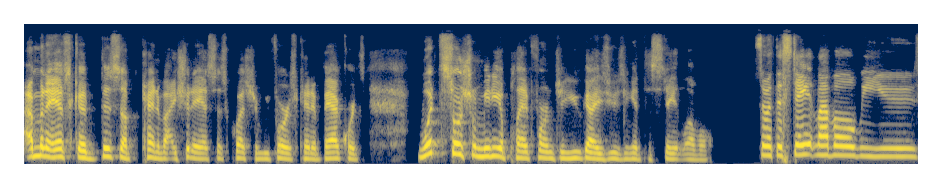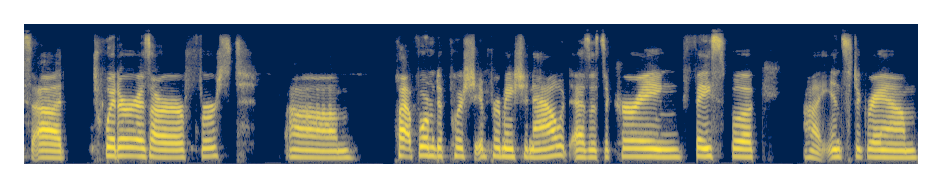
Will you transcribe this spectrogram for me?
I'm going to ask a, this up kind of, I should ask this question before it's kind of backwards. What social media platforms are you guys using at the state level? So at the state level, we use uh, Twitter as our first um, platform to push information out as it's occurring, Facebook, uh, Instagram.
